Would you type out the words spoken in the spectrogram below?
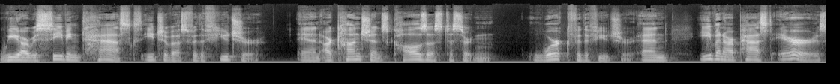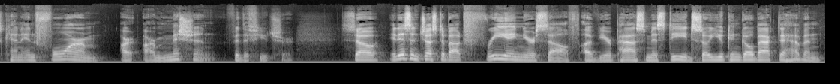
we are receiving tasks, each of us, for the future, and our conscience calls us to certain work for the future. And even our past errors can inform our, our mission for the future. So it isn't just about freeing yourself of your past misdeeds so you can go back to heaven.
